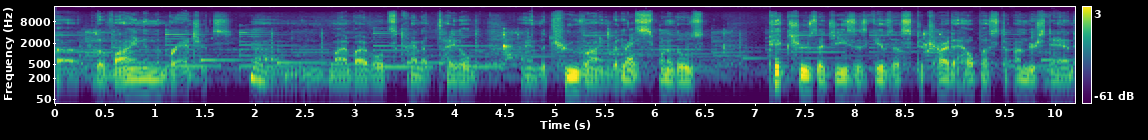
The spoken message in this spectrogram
uh, the vine and the branches. Hmm. Um, my Bible, it's kind of titled I am the true vine, but Right. it's one of those pictures that Jesus gives us to try to help us to understand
